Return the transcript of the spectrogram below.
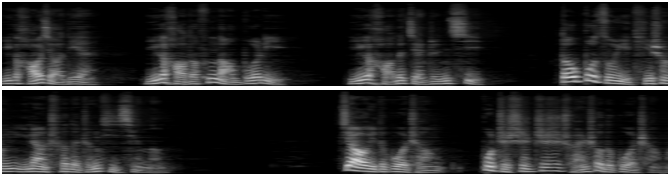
一个好脚垫，一个好的风挡玻璃，一个好的减震器，都不足以提升一辆车的整体性能。教育的过程不只是知识传授的过程，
